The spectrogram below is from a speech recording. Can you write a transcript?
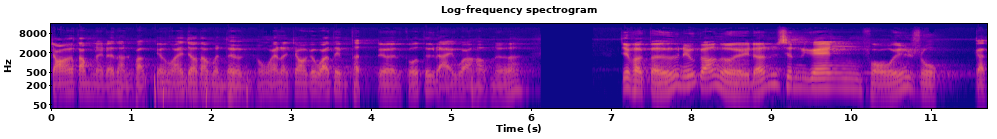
cho cái tâm này để thành Phật chứ không phải cho tâm bình thường không phải là cho cái quả tim thịt ờ, của tứ đại hòa hợp nữa chứ Phật tử nếu có người đến xin gan phổi ruột cật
